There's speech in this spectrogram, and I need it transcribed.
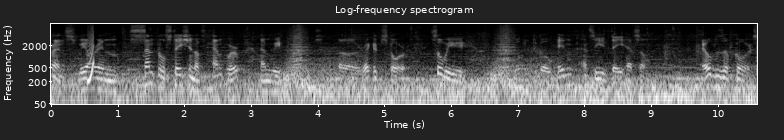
Friends, we are in central station of Antwerp and we found a record store. So we are going to go in and see if they have some Elvis of course.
